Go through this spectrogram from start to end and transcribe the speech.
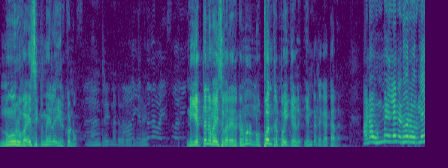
நூறு வயசுக்கு மேல இருக்கணும். நன்றி நடுவர் அவர்களே நீ எத்தனை வயசு வரை இருக்கணும்னு முப்பந்திர போய் கேளு. எங்கிட்ட கேட்காத. ஆனா உண்மையில நடுவர் அவர்களே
